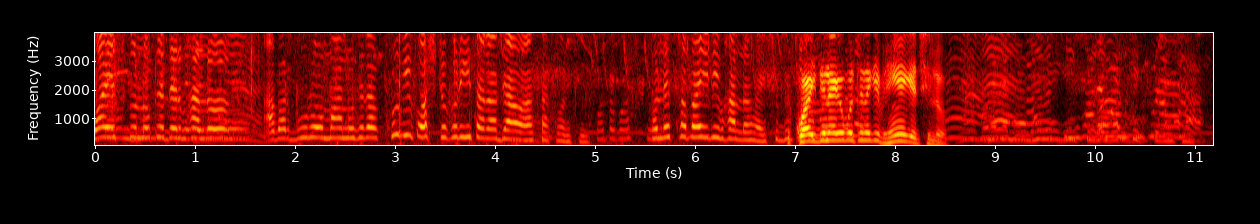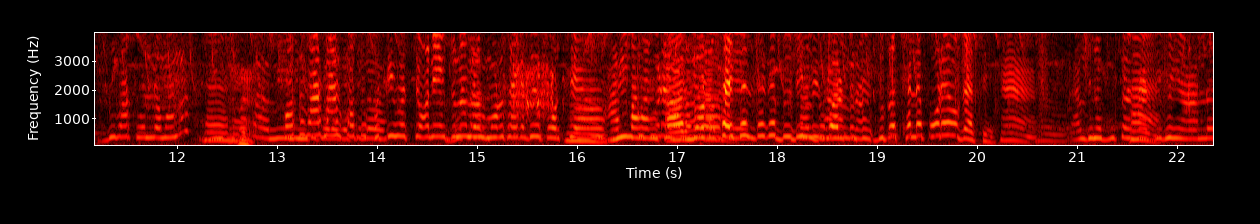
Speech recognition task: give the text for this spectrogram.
বয়স্ক লোকেদের ভালো আবার বুড়ো মানুষেরা খুবই কষ্ট করেই তারা যাওয়া আসা করছে। হলে সবাইরই ভালো হয় শুধু কয়েকদিন আগে বলছে নাকি ভেঙে গেছিল? দুবার পড়ল মানুষ। কতবার মানে কত ক্ষতি হচ্ছে অনেক জন মোটর সাইকেল থেকে পড়ছে হাত পা ভাঙছে। আর মোটর সাইকেল থেকে দুদিন দুবার দুটো ছেলে পড়েও গেছে। হ্যাঁ। বুকে হাত ভেঙে আলো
